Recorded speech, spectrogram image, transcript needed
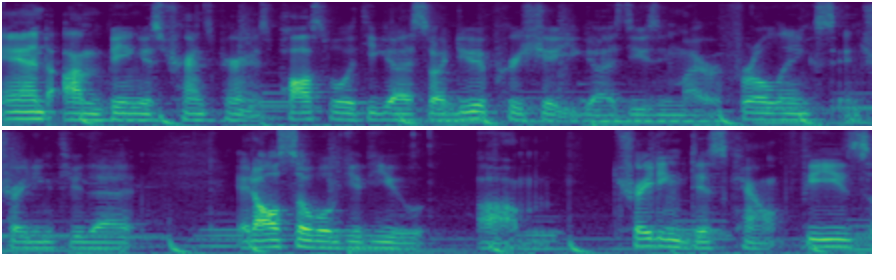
and I'm being as transparent as possible with you guys. So I do appreciate you guys using my referral links and trading through that. It also will give you um, trading discount fees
